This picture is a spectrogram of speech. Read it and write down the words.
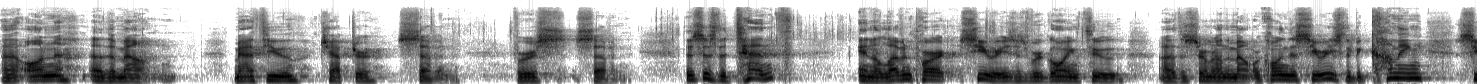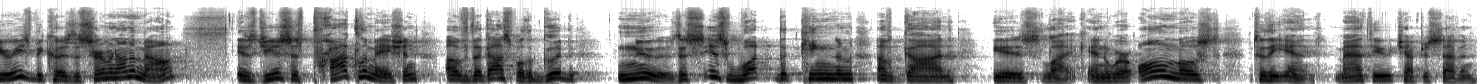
uh, on uh, the Mount, Matthew chapter 7, verse 7. This is the 10th an 11 part series as we're going through uh, the Sermon on the Mount. We're calling this series the Becoming series because the Sermon on the Mount is Jesus' proclamation of the gospel, the good news. This is what the kingdom of God is like. And we're almost to the end. Matthew chapter 7,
